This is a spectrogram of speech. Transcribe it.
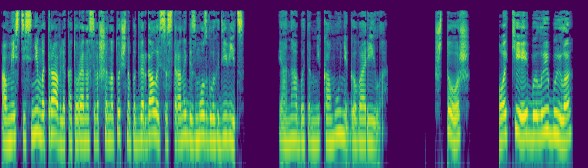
а вместе с ним и травля, которой она совершенно точно подвергалась со стороны безмозглых девиц. И она об этом никому не говорила. Что ж, окей, было и было.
